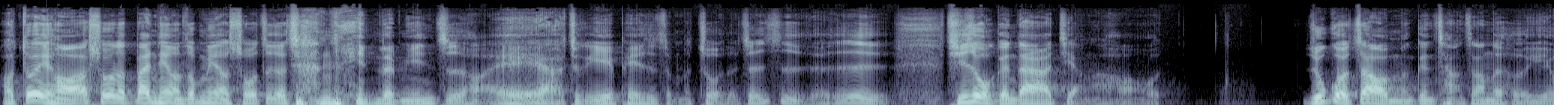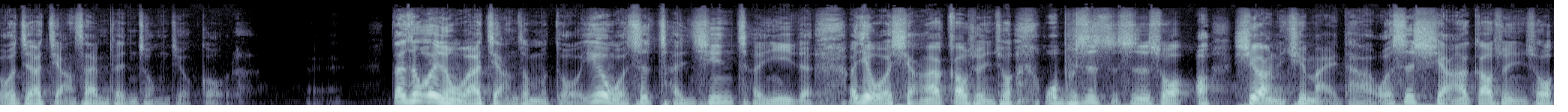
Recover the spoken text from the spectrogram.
哦对哈，说了半天我都没有说这个产品的名字哈，哎呀，这个叶配是怎么做的？真是的，是其实我跟大家讲啊，哈。如果照我们跟厂商的合约，我只要讲三分钟就够了。但是为什么我要讲这么多？因为我是诚心诚意的，而且我想要告诉你说，我不是只是说哦，希望你去买它，我是想要告诉你说，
